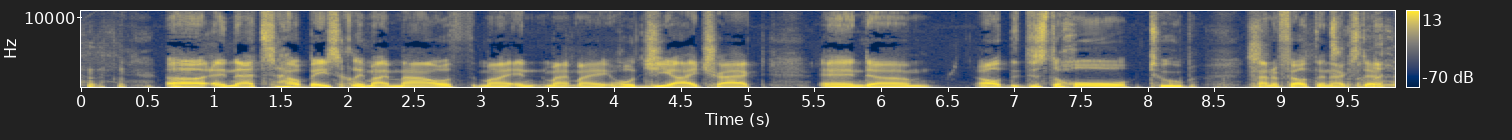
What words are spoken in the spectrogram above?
uh, and that's how basically my mouth, my and my my whole GI tract, and um, all the, just the whole tube kind of felt the next day.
